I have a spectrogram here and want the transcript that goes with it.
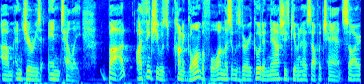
um, and juries and telly. But I think she was kind of gone before, unless it was very good, and now she's given herself a chance. So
